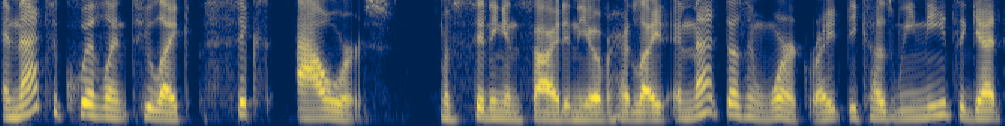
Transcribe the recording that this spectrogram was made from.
And that's equivalent to like six hours of sitting inside in the overhead light. And that doesn't work, right? Because we need to get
